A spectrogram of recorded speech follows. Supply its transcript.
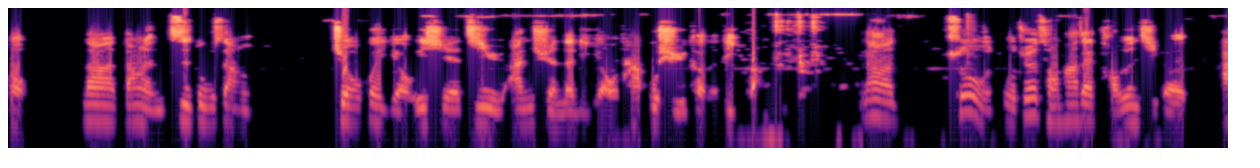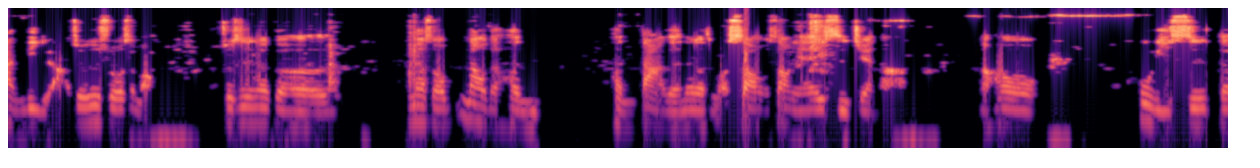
候，那当然制度上。就会有一些基于安全的理由，他不许可的地方。那所以我，我觉得从他在讨论几个案例啦，就是说什么，就是那个那时候闹得很很大的那个什么少少年 A 事件啊，然后护理师的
